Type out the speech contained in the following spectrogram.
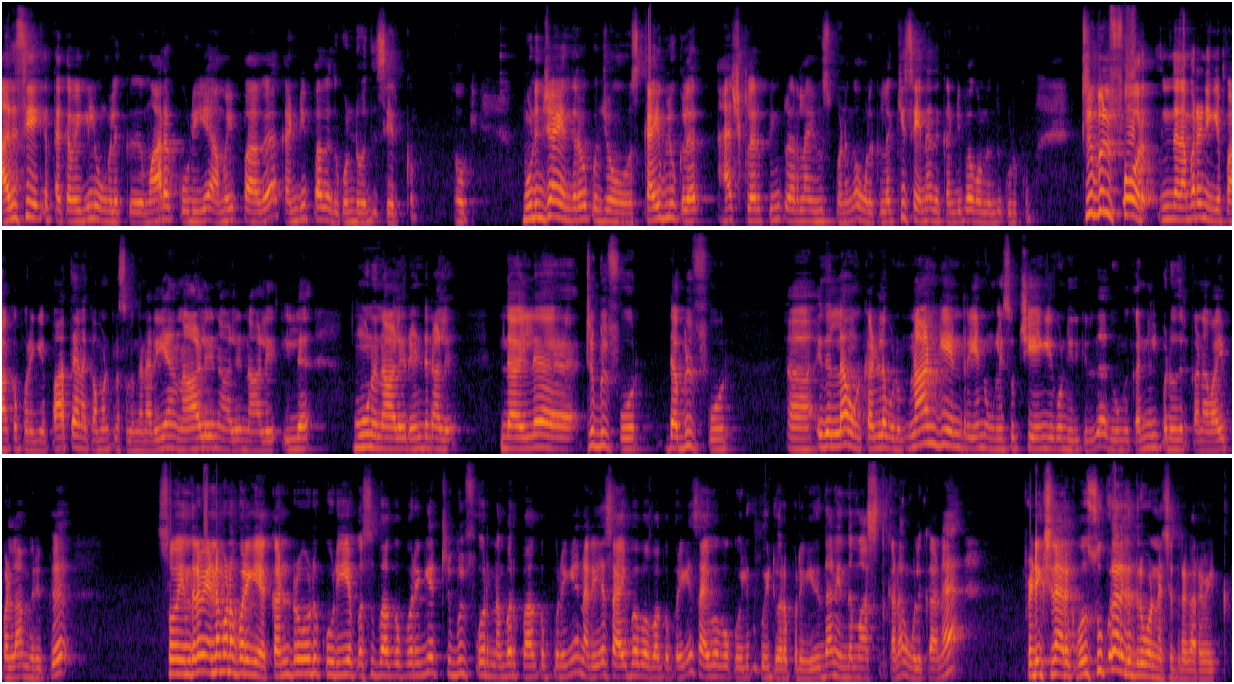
அரிசியக்கத்தக்கவைகள் வகையில் உங்களுக்கு மாறக்கூடிய அமைப்பாக கண்டிப்பாக அது கொண்டு வந்து சேர்க்கும். ஓகே முடிஞ்சால் இந்த தடவை கொஞ்சம் sky blue colour ash colour pink கலர்லாம் யூஸ் பண்ணுங்கள் உங்களுக்கு லக்கி சைன் அது கண்டிப்பாக கொண்டு வந்து கொடுக்கும். ட்ரிபிள் ஃபோர் இந்த நம்பரை நீங்கள் பார்க்க போகிறீங்க பார்த்தா எனக்கு கமெண்ட்டில் சொல்லுங்கள் நிறையா நாலு நாலு நாலு இல்லை மூணு நாலு ரெண்டு நாலு இந்த இல்லை ட்ரிபிள் ஃபோர் டபுள் ஃபோர் இதெல்லாம் உங்கள் கண்ணில் படும். நான்கு என்ற எண் உங்களை சுற்றி இயங்கி கொண்டிருக்கிறது. அது உங்கள் கண்ணில் படுவதற்கான வாய்ப்பெல்லாம் இருக்குது ஸோ இந்த தடவை என்ன பண்ண போறீங்க? கன்றோடு கூடிய பசு பார்க்க போறீங்க ட்ரிபிள் ஃபோர் நம்பர் பார்க்க போறீங்க நிறைய சாய்பாபா பார்க்க போறீங்க சாய்பாபா கோயிலுக்கு போயிட்டு வர போறீங்க. இதுதான் இந்த மாசத்துக்கான உங்களுக்கான ப்ரெடிக்ஷனாக இருக்கும் போது. சூப்பராக இருக்குது திருவண்ண நட்சத்திரக்காரர்களுக்கு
